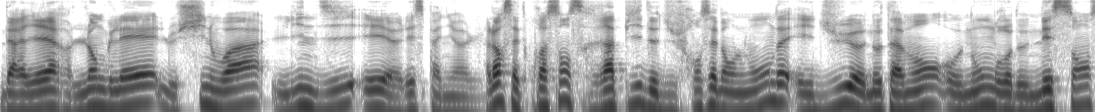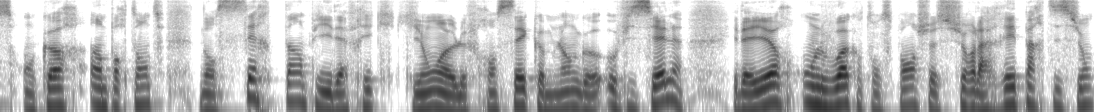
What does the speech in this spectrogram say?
derrière l'anglais, le chinois, l'hindi et euh, l'espagnol. Alors cette croissance rapide du français dans le monde est due euh, notamment au nombre de naissances encore importantes dans certains pays d'Afrique qui ont euh, le français comme langue officielle. Et d'ailleurs, on le voit quand on se penche sur la répartition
